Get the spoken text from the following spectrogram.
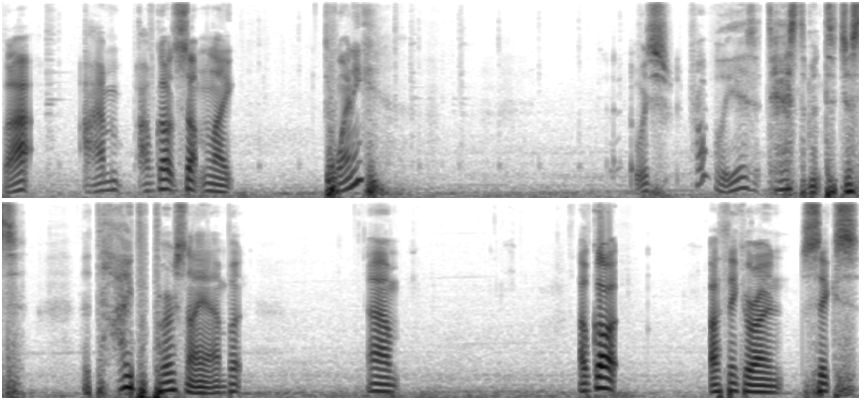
But I, I'm I've got something like twenty, which probably is a testament to just the type of person I am. But um, I've got I think around six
